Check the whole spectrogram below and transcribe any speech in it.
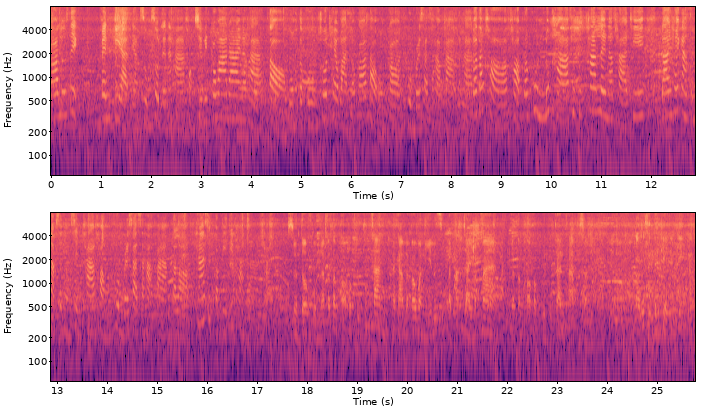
ก็รู้สึก เป็นเกียรติอย่างสูงสุดเลยนะคะ ของชีวิตก็ว่าได้นะคะ ต่อวงตระกูลโชติเทวัน แล้วก็ต่อองค์กรกลุ่มบริษัทสหฟาร์มนะคะ ก็ต้องขอขอบพระคุณลูกค้าทุกๆท่านเลยนะคะ ที่ได้ให้การสนับสนุนสินค้าของกลุ่มบริษัทสหฟาร์มตลอด 50 กว่าปีที่ผ่านมาค่ะ ส่วนตัวของผมแล้วก็ต้องขอขอบคุณทุกท่านนะครับ แล้วก็วันนี้รู้สึกประทับใจมากๆก็ต้องขอขอบคุณทุกท่านครับสวัสดีครับก็รู้สึกเป็นเกียรติอย่างยิ่งครับ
